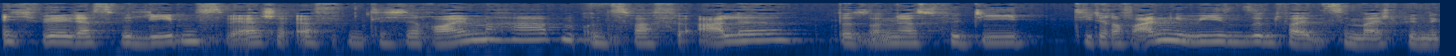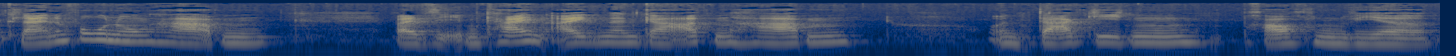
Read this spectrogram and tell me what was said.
ich will, dass wir lebenswerte öffentliche Räume haben und zwar für alle, besonders für die, die darauf angewiesen sind, weil sie zum Beispiel eine kleine Wohnung haben, weil sie eben keinen eigenen Garten haben. Und dagegen brauchen wir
